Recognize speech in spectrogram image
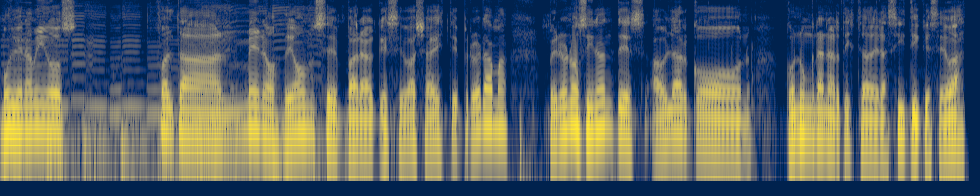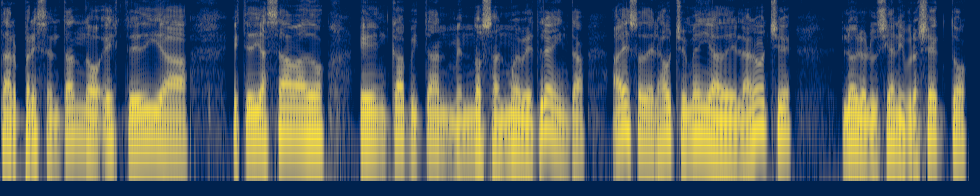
Muy bien amigos, faltan menos de 11 para que se vaya este programa, pero no sin antes hablar con, con un gran artista de la City que se va a estar presentando este día, este día sábado en Capitán Mendoza 930, a eso de las 8 y media de la noche, Lolo Luciani Proyecto.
